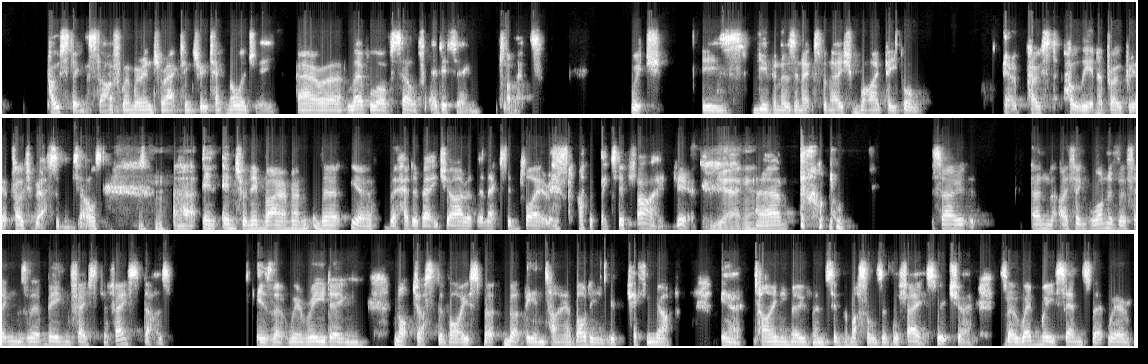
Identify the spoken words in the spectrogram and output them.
posting stuff, when we're interacting through technology, our level of self editing plummets, which is given as an explanation why people you know, post wholly inappropriate photographs of themselves uh, in, into an environment that you know, the head of HR at the next employer is likely to find. Yeah, yeah, yeah. Um, so and I think one of the things that being face to face does is that we're reading not just the voice but but the entire body. We're picking up you know, tiny movements in the muscles of the face. Which uh, so hmm. when we sense that we're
